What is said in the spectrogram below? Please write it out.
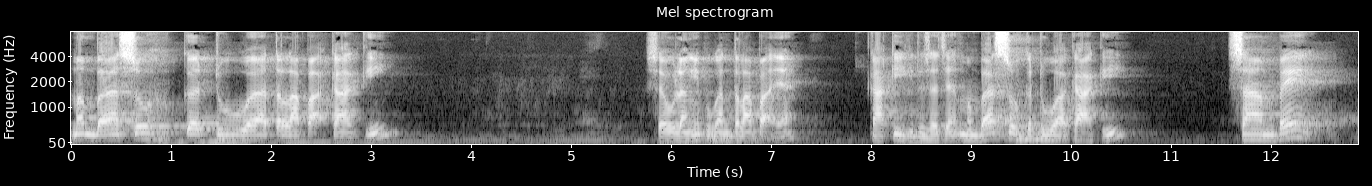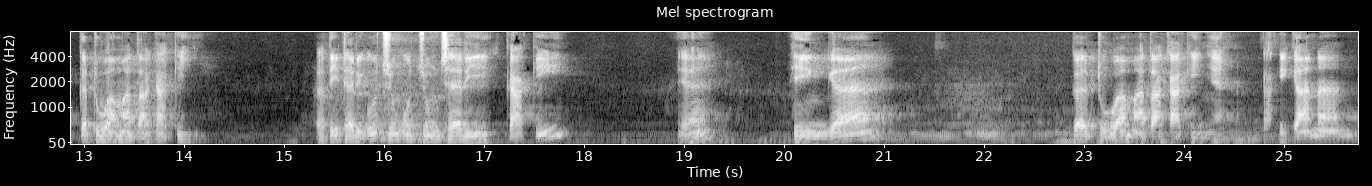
Membasuh kedua telapak kaki. Saya ulangi bukan telapak ya kaki gitu saja membasuh kedua kaki sampai kedua mata kaki. Berarti dari ujung-ujung jari kaki ya hingga kedua mata kakinya. Kaki kanan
